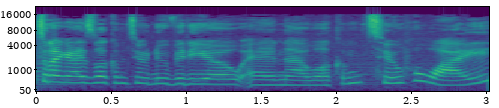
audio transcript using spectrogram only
What's up guys, welcome to a new video and uh, welcome to Hawaii.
